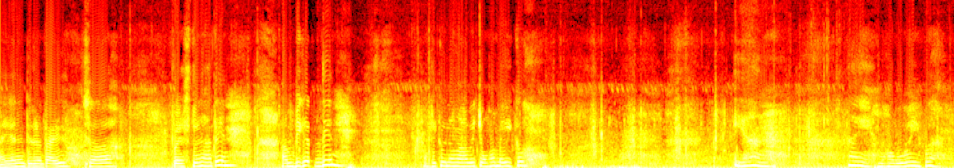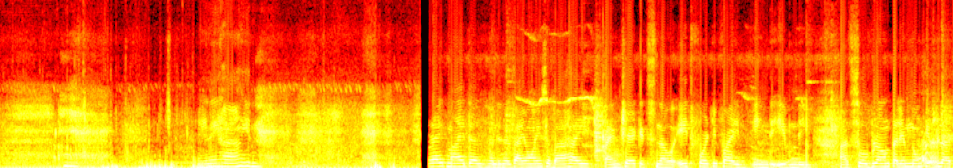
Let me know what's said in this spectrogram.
Ayan, nandito na tayo sa pwesto natin. Ang bigat din. Hindi ko nangawit yung kamay ko. Ayan. Ay, mga buhay pa. Ayan na yung hangin. Right mga idol, nandito na tayo ngayon sa bahay. Time check, it's now 8.45 in the evening. At sobrang talim nung kidlat.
